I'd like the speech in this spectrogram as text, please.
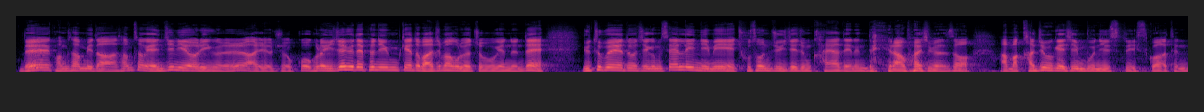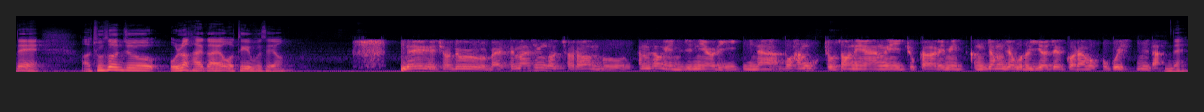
네, 감사합니다. 삼성 엔지니어링을 알려주셨고, 그럼 이재규 대표님께도 마지막으로 여쭤보겠는데 유튜브에도 지금 셀리님이 조선주 이제 좀 가야 되는데 라고 하시면서 아마 가지고 계신 분일 수도 있을 것 같은데 아, 조선주 올라갈까요? 어떻게 보세요? 네, 저도 말씀하신 것처럼 뭐 삼성 엔지니어링이나 뭐 한국 조선해양의 주가 흐름이 긍정적으로 이어질 거라고 보고 있습니다. 네,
